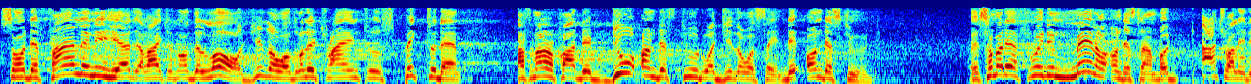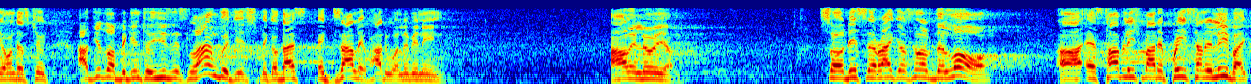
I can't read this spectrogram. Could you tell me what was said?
So the finally here, the righteousness of the law, Jesus was only trying to speak to them. As a matter of fact, they do understood what Jesus was saying. They understood. And somebody else reading may not understand, but actually they understood. As Jesus began to use his languages, because that's exactly how they were living in. Hallelujah. So this righteousness of the law, uh, established by the priest and the Levite,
